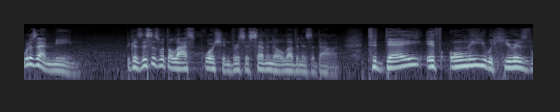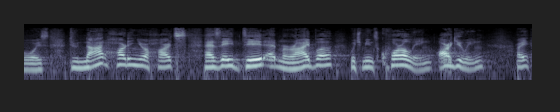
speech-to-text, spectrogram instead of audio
What does that mean? Because this is what the last portion, verses 7 to 11, is about. Today, if only you would hear his voice, do not harden your hearts as they did at Meribah, which means quarreling, arguing, right?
